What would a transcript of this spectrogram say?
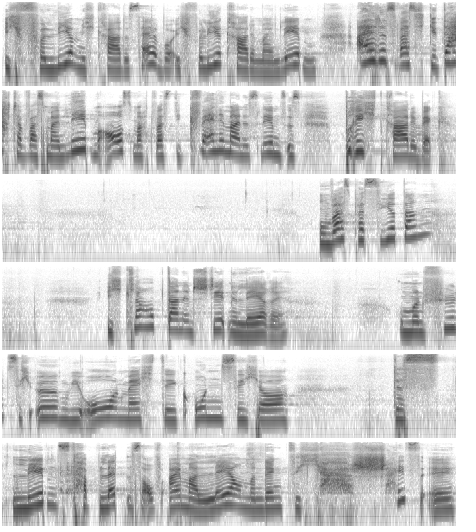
ich verliere mich gerade selber, ich verliere gerade mein Leben. All das, was ich gedacht habe, was mein Leben ausmacht, was die Quelle meines Lebens ist, bricht gerade weg. Und was passiert dann? Ich glaube, dann entsteht eine Leere. Und man fühlt sich irgendwie ohnmächtig, unsicher. Das Lebenstablett ist auf einmal leer und man denkt sich, ja, scheiße, ey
